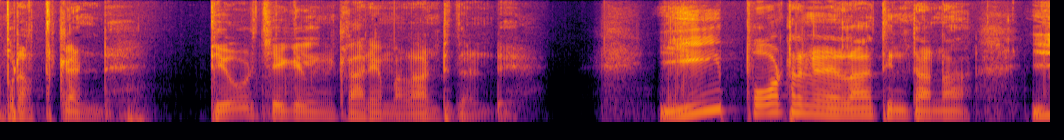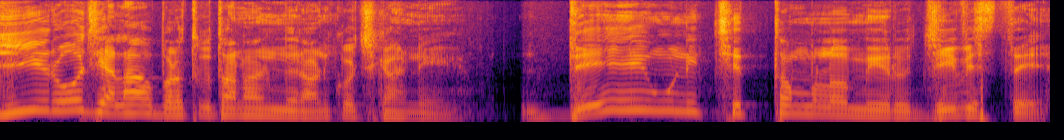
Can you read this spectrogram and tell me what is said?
బ్రతకండి. దేవుడు చేయగలిగిన కార్యం అలాంటిదండి. ఈ పూట నేను ఎలా తింటానా? ఈ రోజు ఎలా బ్రతుకుతానా అని మీరు అనుకోవచ్చు కానీ దేవుని చిత్తంలో మీరు జీవిస్తే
